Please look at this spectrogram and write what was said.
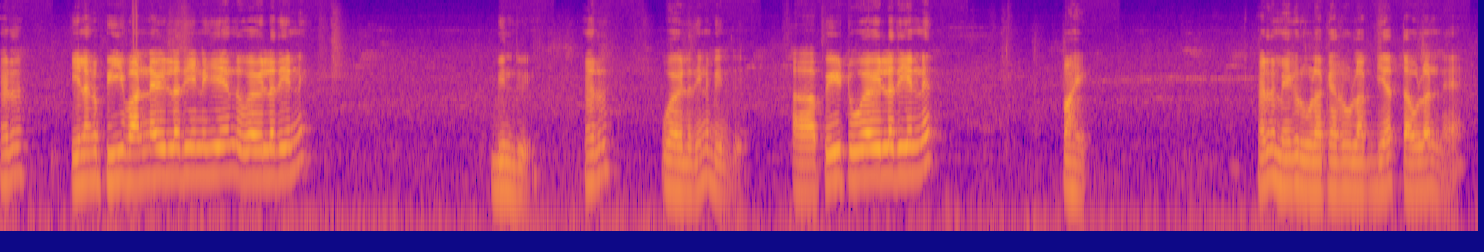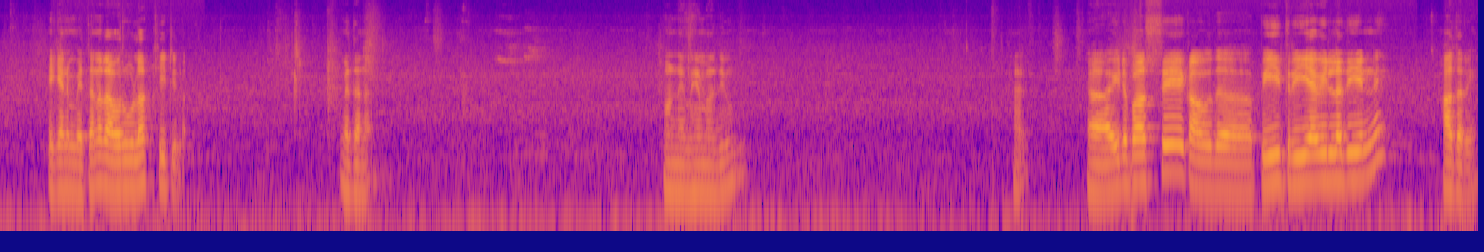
හරිද? ඊළඟ P1 ඇවිල්ලා තියෙන්නේ කියන්නද? ඔය ඇවිල්ලා තියෙන්නේ බිඳුවේ. හරිද? ඔය ඇවිල්ලා තියෙන්නේ බිඳුවේ. P2 ඇවිල්ලා තියෙන්නේ පහෙන්. හරිද? මේක රූලක් කර රූලක් ගියත් අවුලක් නැහැ. ඒ කියන්නේ මෙතන තව රූලක් හිටිනවා. මෙතන. ඔන්න මෙහෙම හරි ඊට පස්සේ කවුද? P3 ඇවිල්ලා තියෙන්නේ? හතරෙන්.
